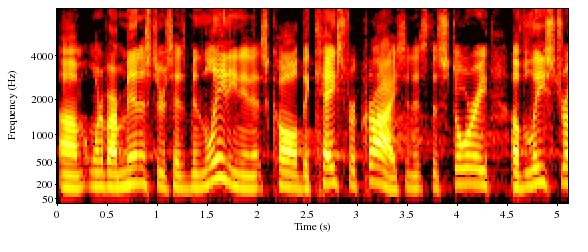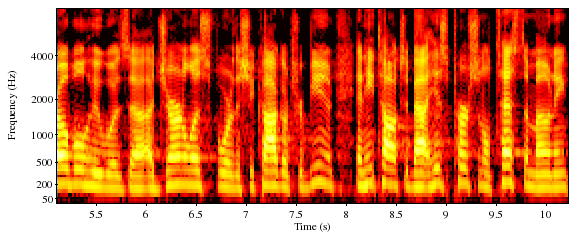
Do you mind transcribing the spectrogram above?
um, one of our ministers, has been leading, and it's called The Case for Christ. And it's the story of Lee Strobel, who was a journalist for the Chicago Tribune, and he talks about his personal testimony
